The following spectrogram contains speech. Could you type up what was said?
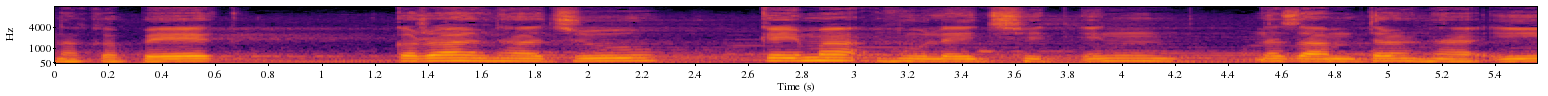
na ka pek karal na chu keima nu le chit in na zam tar na i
